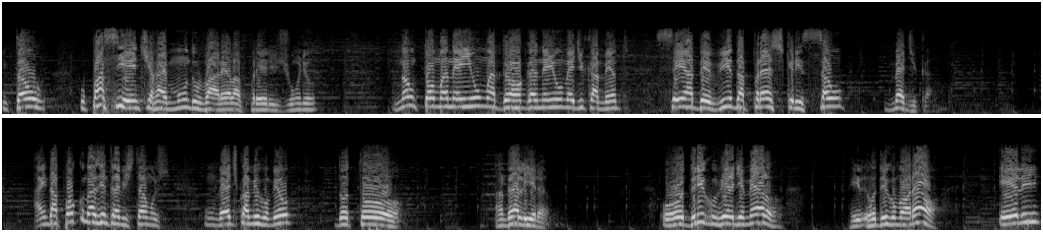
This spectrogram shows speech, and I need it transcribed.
Então, o paciente Raimundo Varela Freire Júnior não toma nenhuma droga, nenhum medicamento sem a devida prescrição médica. Ainda há pouco nós entrevistamos um médico amigo meu, doutor André Lira. O Rodrigo Vieira de Mello, Rodrigo Morel, ele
